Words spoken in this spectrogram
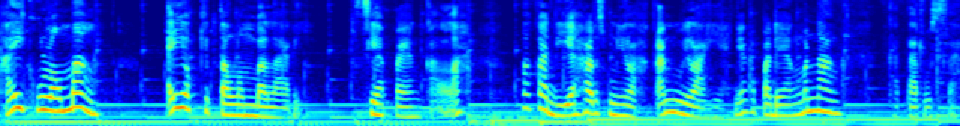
Hai Kulomang, ayo kita lomba lari. Siapa yang kalah, maka dia harus menyalahkan wilayahnya kepada yang menang, kata rusa.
